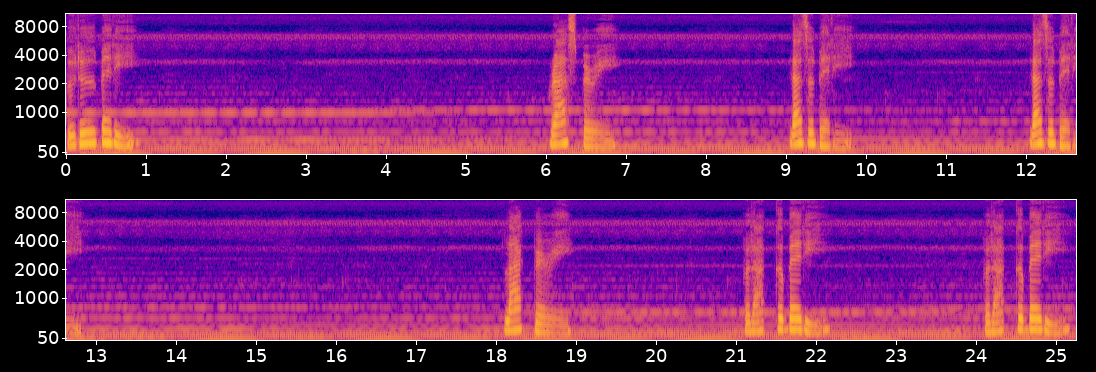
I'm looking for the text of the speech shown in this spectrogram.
ブルーベリー raspberry ラズベリーラズベリー blackberry ブラックベリーブラックベリー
